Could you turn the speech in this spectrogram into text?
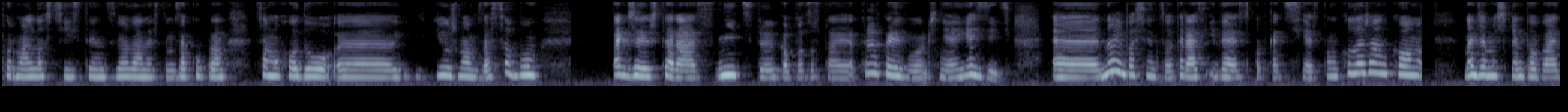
formalności z tym związane z tym zakupem samochodu już mam za sobą. Także już teraz nic tylko pozostaje, tylko i wyłącznie jeździć. E, No i właśnie co, teraz idę spotkać się z tą koleżanką. Będziemy świętować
